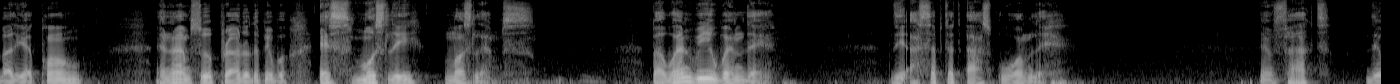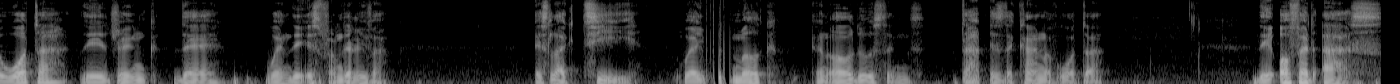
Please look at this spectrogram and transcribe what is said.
Baliapong. And I'm so proud of the people. It's mostly Muslims. But when we went there, they accepted us warmly. In fact, the water they drink there when they is from the river, it's like tea, where you put milk and all those things. That is the kind of water they offered us.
